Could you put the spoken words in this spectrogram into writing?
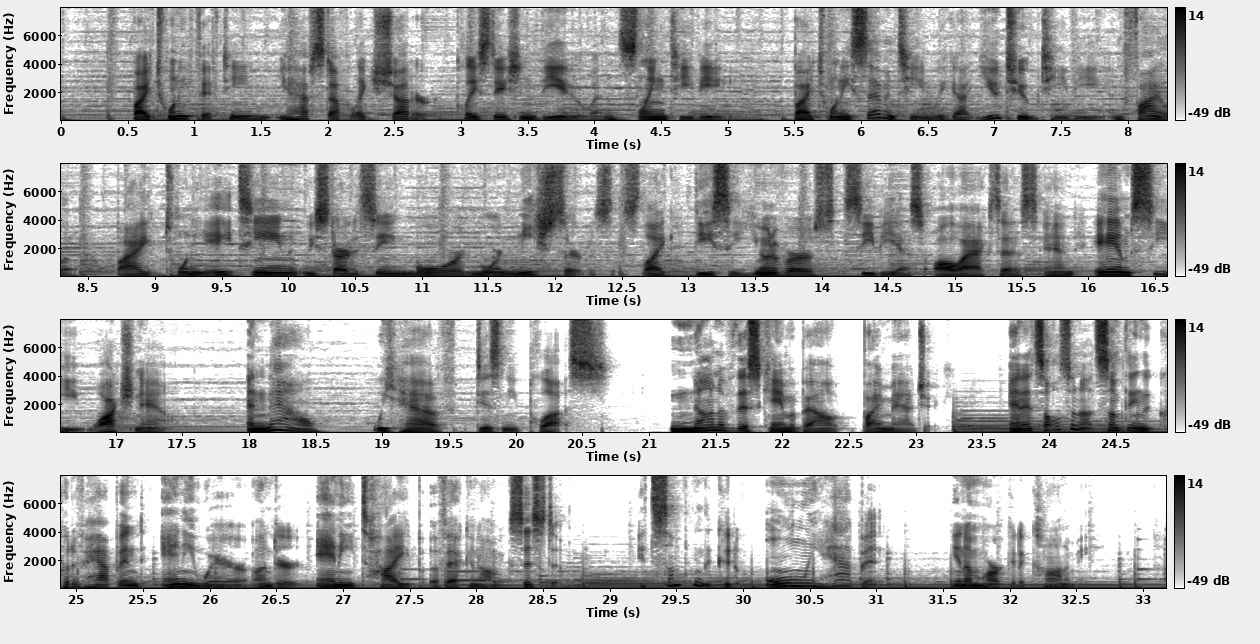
By 2015, you have stuff like Shudder, PlayStation Vue, and Sling TV. By 2017, we got YouTube TV and Philo. By 2018, we started seeing more and more niche services like DC Universe, CBS All Access, and AMC Watch Now. And now we have Disney Plus. None of this came about by magic. And it's also not something that could have happened anywhere under any type of economic system. It's something that could only happen in a market economy.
